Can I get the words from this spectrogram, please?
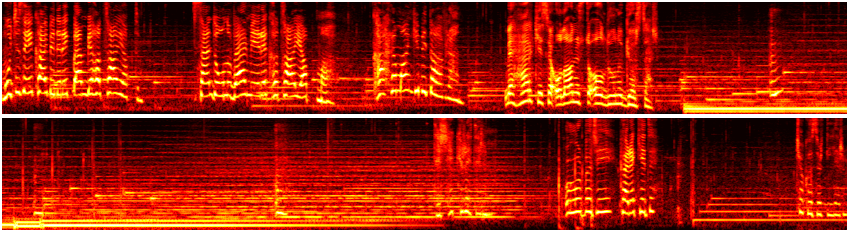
Mucizeyi kaybederek ben bir hata yaptım. Sen de onu vermeyerek hata yapma. Kahraman gibi davran. Ve herkese olağanüstü olduğunu göster. Teşekkür ederim. Uğur böceği, kara kedi. Çok özür dilerim.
